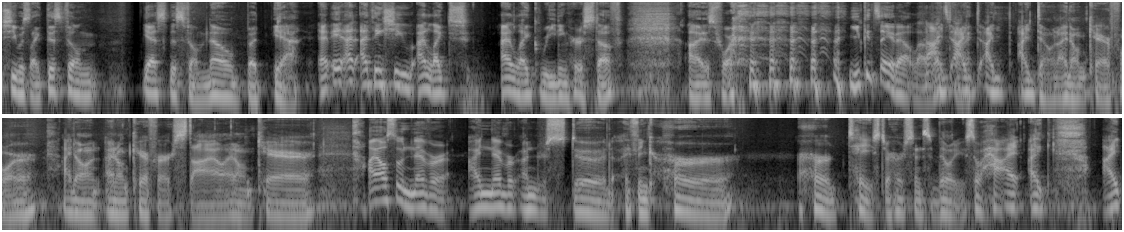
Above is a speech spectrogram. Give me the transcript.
She was like this film, yes, this film, no, but yeah, I, I, I think she I liked. I like reading her stuff. Uh, as for you can say it out loud. I, I. I, I don't. I don't care for her. I don't. I don't care for her style. I don't care. I also never. I never understood. I think her her taste or her sensibility. So how I I I,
